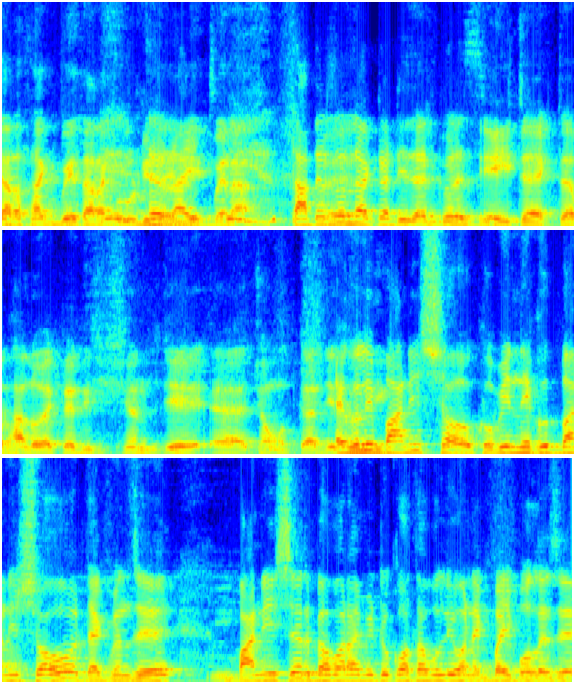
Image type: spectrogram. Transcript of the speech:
যারা থাকবে তারা কোনো ডিজাইন দেখবে না। তাদের জন্য একটা ডিজাইন করেছি। এইটা একটা ভালো একটা ডিসিশন যে চমৎকার যে এগুলি বানিশ সহ খুবই নিখুঁত বানিশ সহ। দেখবেন যে বানিশের ব্যাপারে আমি একটু কথা বলি অনেক ভাই বলে যে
